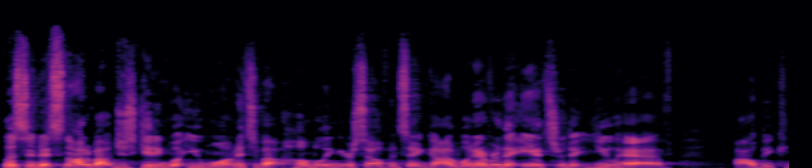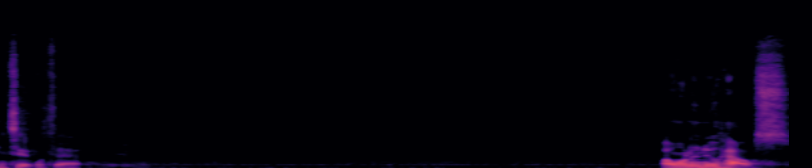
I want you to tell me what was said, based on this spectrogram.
Listen, it's not about just getting what you want, it's about humbling yourself and saying, God, whatever the answer that you have, I'll be content with that. I want a new house.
